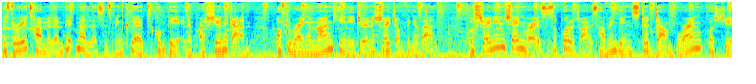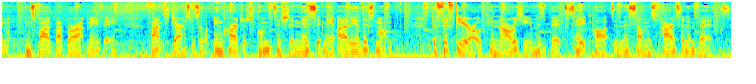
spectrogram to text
A three time Olympic medalist has been cleared to compete in equestrian again after wearing a mankini during a show jumping event. Australian Shane Rose has apologised having been stood down for wearing a costume inspired by Borat movie. Fancy dress was encouraged at a competition near Sydney earlier this month. The 50 year old can now resume his bid to take part in this summer's Paris Olympics.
